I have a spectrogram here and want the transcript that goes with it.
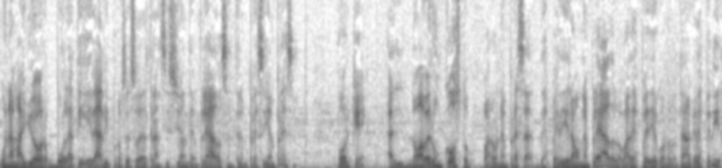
una mayor volatilidad y proceso de transición de empleados entre empresa y empresa, porque al no haber un costo para una empresa despedir a un empleado, lo va a despedir cuando lo tenga que despedir,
